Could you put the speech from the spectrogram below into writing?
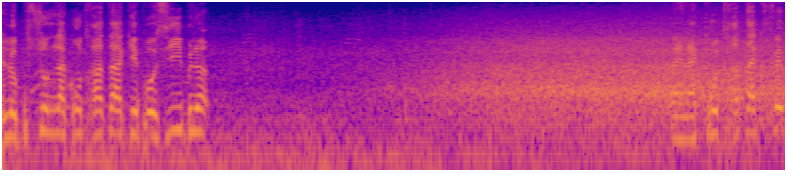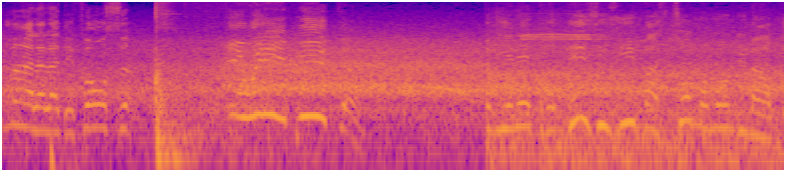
L'option de la contre-attaque est possible. La contre-attaque fait mal à la défense. Et oui, but vient être décisif à ce moment du match.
